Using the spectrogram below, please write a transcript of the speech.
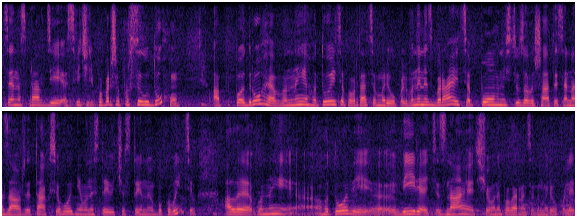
це насправді свідчить, по-перше, про силу духу. А по-друге, вони готуються повертатися в Маріуполь. Вони не збираються повністю залишатися назавжди. Так, сьогодні вони стають частиною боковинців, але вони е, готові, е, вірять, знають, що вони повернуться до Маріуполя.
